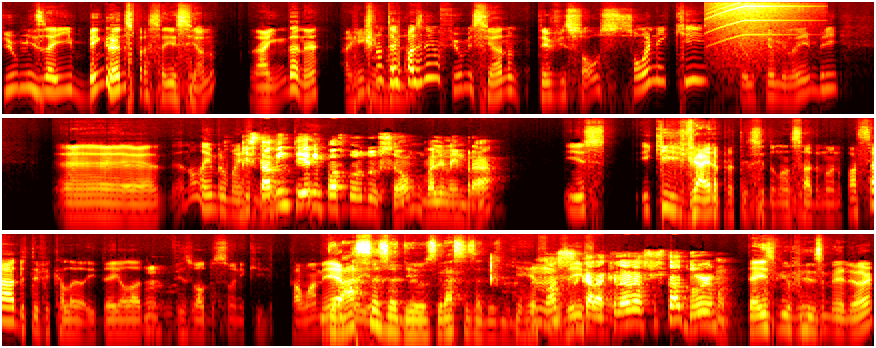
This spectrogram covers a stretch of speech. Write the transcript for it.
filmes aí bem grandes para sair esse ano, ainda, né? A gente não teve Uhum. quase nenhum filme esse ano, teve só o Sonic, pelo que eu me lembre. É, eu não lembro mais. Que estava inteiro em pós-produção, vale lembrar. Isso. E que já era pra ter sido lançado no ano passado, teve aquela ideia lá do Hum. visual do Sonic tá uma merda. graças a Deus, graças a Deus. e, mano. Nossa, e cara, aquilo era assustador, mano. 10 mil vezes melhor.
